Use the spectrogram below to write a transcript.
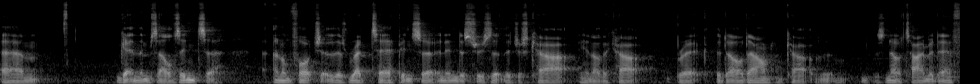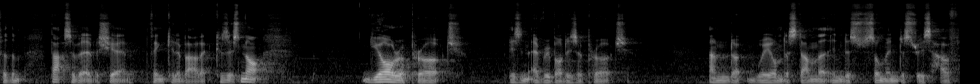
um, getting themselves into. And unfortunately there's red tape in certain industries that they just can't you know they can't break the door down and can't there's no time of day for them. That's a bit of a shame thinking about it because it's not your approach isn't everybody's approach. And we understand that industry, some industries have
